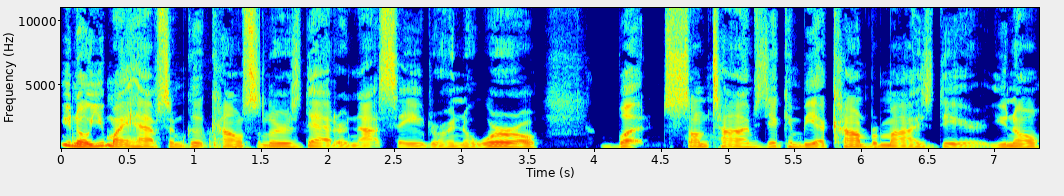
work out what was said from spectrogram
you know, you might have some good counselors that are not saved or in the world, but sometimes there can be a compromise there. You know,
